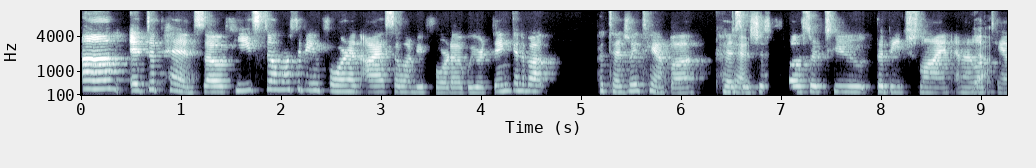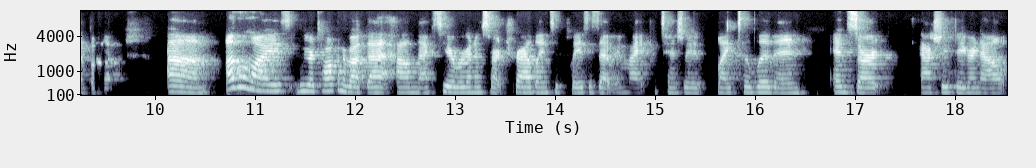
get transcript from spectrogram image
Um, it depends. So if he still wants to be in Florida and I still want to be Florida, we were thinking about potentially Tampa because okay. it's just closer to the beach line and I yeah. love Tampa. Um, otherwise, we were talking about that how next year we're going to start traveling to places that we might potentially like to live in and start actually figuring out,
